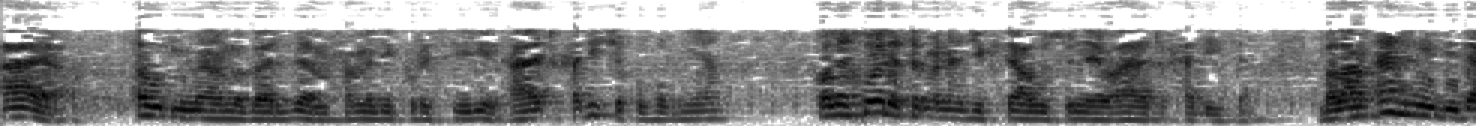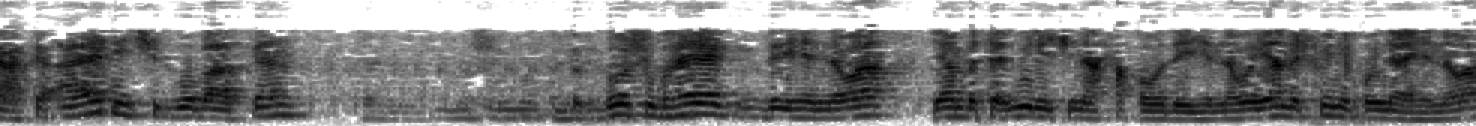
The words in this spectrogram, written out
آية. أو إمام بارزة محمد كرسيرين آية حديث قبضنيا قال خوي لسر منهج كتاب السنة وآيات حديثة بلام أهلي بدعك. آيات يشبه باز كان بۆ شوبهەیە دەیهێنەوە یان بە تەویلێکی ناحقەوە دەیهێنەوە یان لە شوێنی خۆی ناهێنەوە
